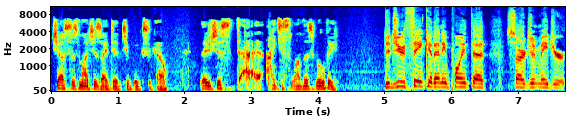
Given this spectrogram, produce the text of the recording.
just as much as I did two weeks ago. There's just, I, I just love this movie. Did you think at any point that Sergeant Major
